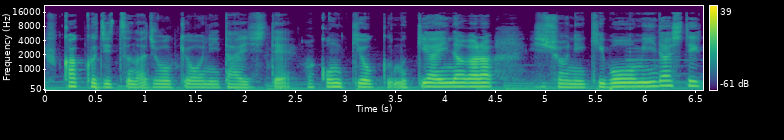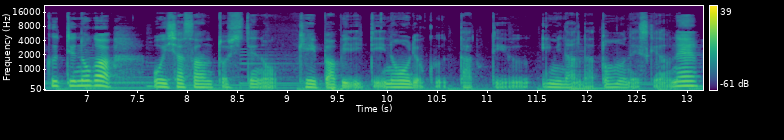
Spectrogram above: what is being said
不確実な状況に対して、まあ、根気よく向き合いながら一緒に希望を見いだしていくっていうのがお医者さんとしてのケイパビリティ能力だっていう意味なんだと思うんですけどね。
